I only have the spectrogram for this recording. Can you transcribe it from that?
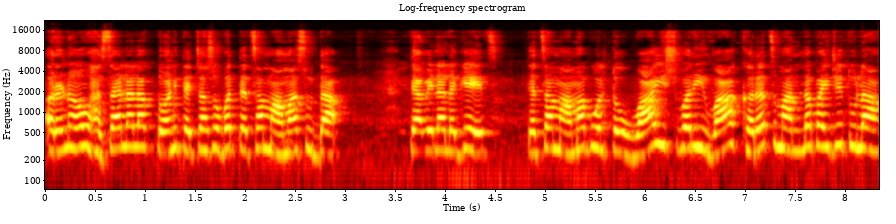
अर्णव हसायला लागतो आणि त्याच्यासोबत त्याचा मामासुद्धा त्यावेळेला लगेच त्याचा मामा बोलतो वा ईश्वरी वा खरंच मानलं पाहिजे तुला.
